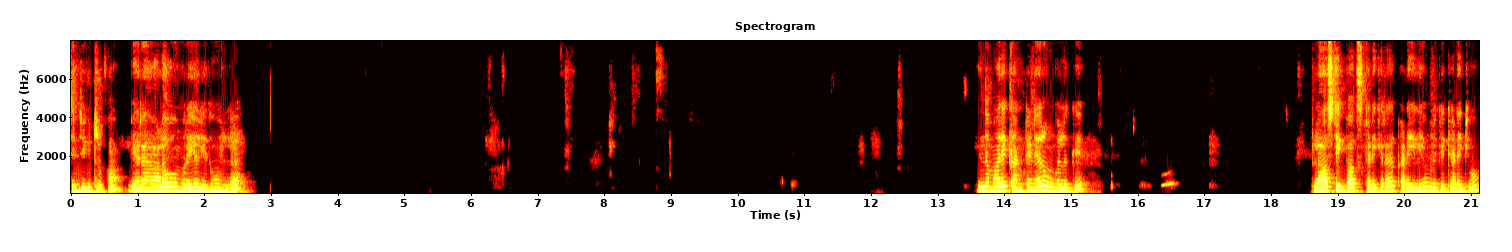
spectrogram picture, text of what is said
செஞ்சுக்கிட்டு இருக்கோம். வேற அளவு முறைகள் எதுவும் இல்லை. இந்த மாதிரி கண்டெய்னர் உங்களுக்கு பிளாஸ்டிக் பாக்ஸ் கிடைக்கிற கடையிலேயே உங்களுக்கு கிடைக்கும்.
